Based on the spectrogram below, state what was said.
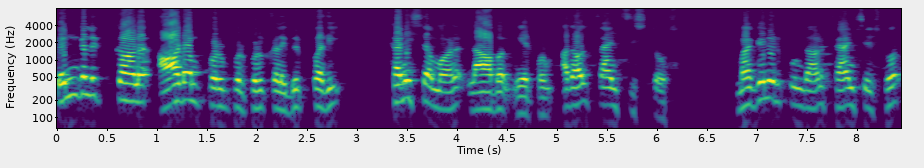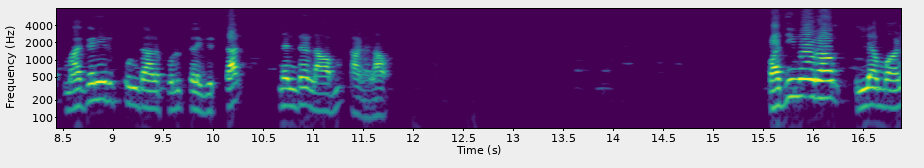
பெண்களுக்கான ஆடம்பர பொருட்களை விற்பதில் கணிசமான லாபம் ஏற்படும். அதாவது ஃபேன்சி ஸ்டோர்ஸ் மகளிருக்குண்டான ஃபேன்சி ஸ்டோர் மகளிருக்குண்டான பொருட்களை விற்றால் நன்ற லாபம் காணலாம். பதினோராம் இல்லமான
